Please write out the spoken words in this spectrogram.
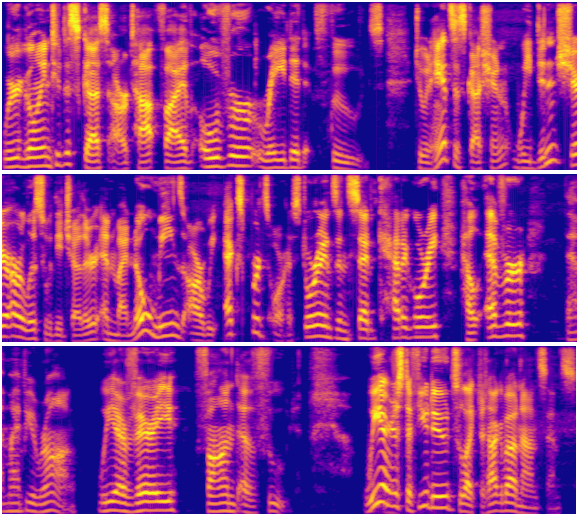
we're going to discuss our top five overrated foods. To enhance discussion, we didn't share our list with each other, and by no means are we experts or historians in said category. However, that might be wrong. We are very fond of food. We are just a few dudes who like to talk about nonsense.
